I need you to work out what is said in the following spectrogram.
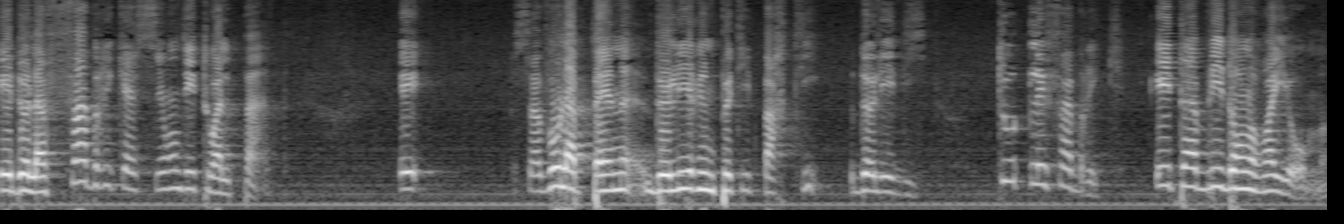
et de la fabrication des toiles peintes. Et ça vaut la peine de lire une petite partie de l'édit. Toutes les fabriques établies dans le royaume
